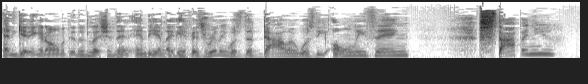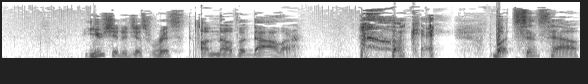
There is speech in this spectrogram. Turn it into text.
and getting it on with the delicious Indian lady. If it really was the dollar was the only thing stopping you, you should have just risked another dollar. okay, but since how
